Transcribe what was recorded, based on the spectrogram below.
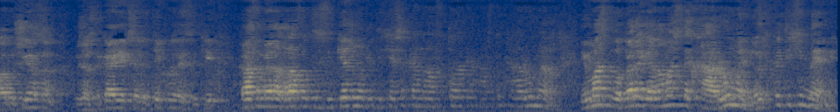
παρουσίασαν ουσιαστικά οι εξαιρετικοί εκπαιδευτικοί. Κάθε μέρα γράφω τις δικές μου επιτυχίες. Έκανα αυτό, έκανα αυτό και χαρούμενο. Είμαστε εδώ πέρα για να είμαστε χαρούμενοι, όχι πετυχημένοι.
